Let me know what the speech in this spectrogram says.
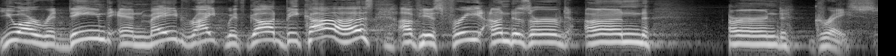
you are redeemed and made right with God because of his free undeserved unearned grace.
